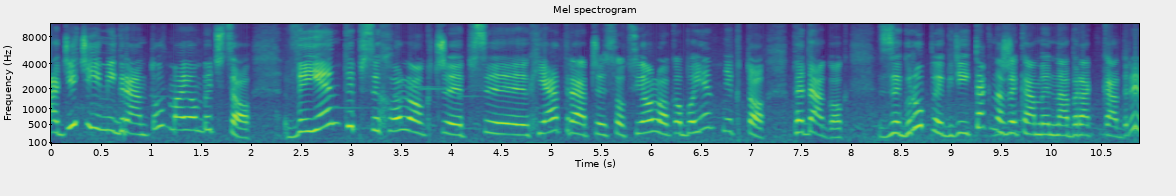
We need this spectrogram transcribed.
a dzieci imigrantów mają być co? Wyjęty psycholog, czy psychiatra, czy socjolog, obojętnie kto, pedagog z grupy, gdzie i tak narzekamy na brak kadry,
